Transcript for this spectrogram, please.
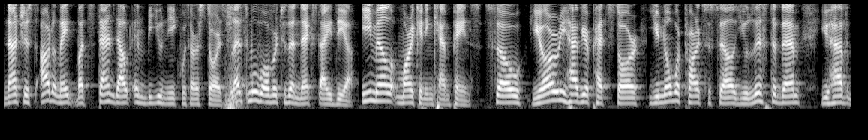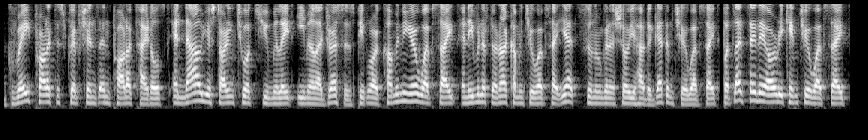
not just automate, but stand out and be unique with our stores. Let's move over to the next idea, email marketing campaigns. So you already have your pet store, you know what products to sell, you listed them, you have great product descriptions and product titles, and now you're starting to accumulate email addresses. People are coming to your website, and even if they're not coming to your website yet, soon I'm going to show you how to get them to your website. But let's say they already came to your website,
